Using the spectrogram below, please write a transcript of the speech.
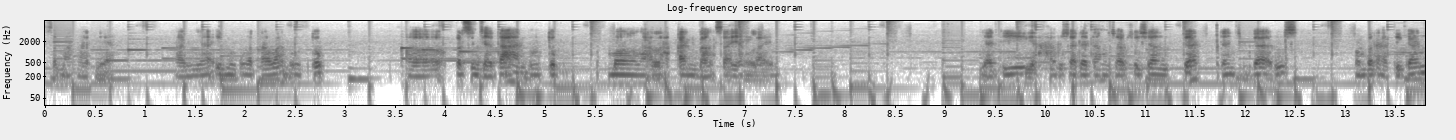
semangatnya hanya ilmu pengetahuan untuk uh, persenjataan untuk mengalahkan bangsa yang lain jadi harus ada tanggung jawab sosial juga dan juga harus memperhatikan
